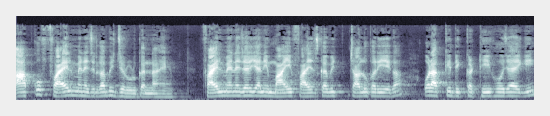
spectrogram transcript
आपको फ़ाइल मैनेजर का भी ज़रूर करना है। फ़ाइल मैनेजर यानी माई फाइल्स का भी चालू करिएगा और आपकी दिक्कत ठीक हो जाएगी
